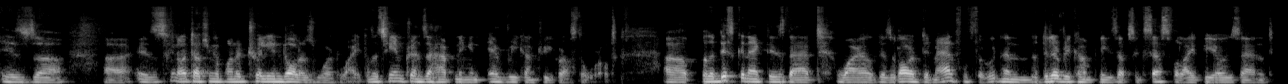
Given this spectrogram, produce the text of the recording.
is uh, uh, is you know touching upon a trillion dollars worldwide. And the same trends are happening in every country across the world. Uh, but the disconnect is that while there's a lot of demand for food and the delivery companies have successful IPOs and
